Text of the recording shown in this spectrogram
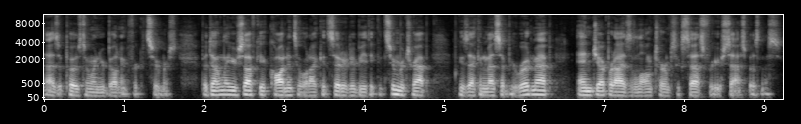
as opposed to when you're building for consumers. But don't let yourself get caught into what I consider to be the consumer trap because that can mess up your roadmap and jeopardize the long term success for your SaaS business.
